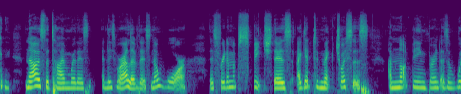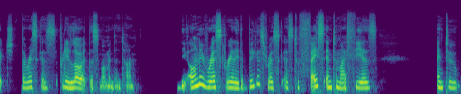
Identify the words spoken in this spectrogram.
now is the time where there's, at least where I live, there's no war. There's freedom of speech. There's, I get to make choices I'm not being burned as a witch. The risk is pretty low at this moment in time. The only risk, really, the biggest risk is to face into my fears and to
